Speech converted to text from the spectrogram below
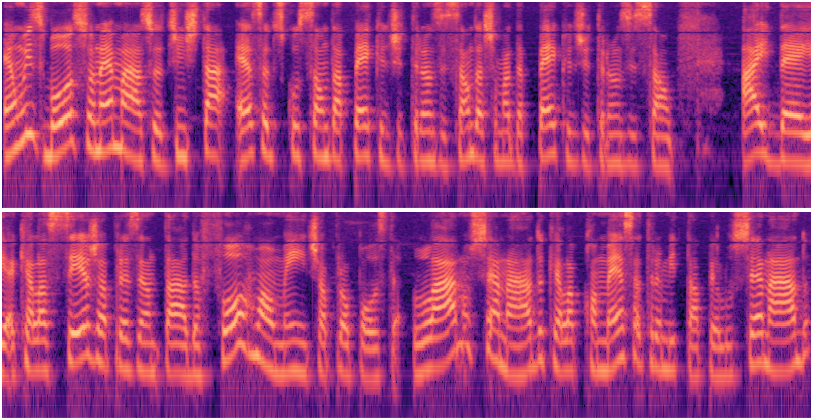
é um esboço, né, Márcio? A gente está essa discussão da PEC de transição, da chamada PEC de transição. A ideia é que ela seja apresentada formalmente a proposta lá no Senado, que ela comece a tramitar pelo Senado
